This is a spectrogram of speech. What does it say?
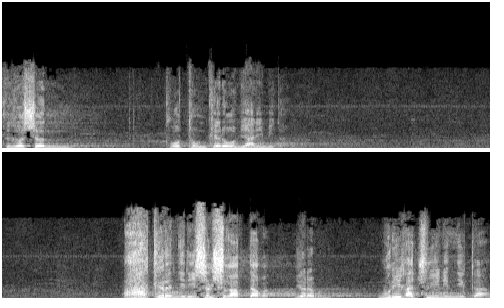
그것은 보통 괴로움이 아닙니다. 아, 그런 일이 있을 수가 없다고. 여러분, 우리가 주인입니까?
